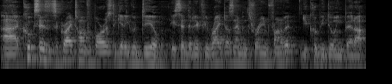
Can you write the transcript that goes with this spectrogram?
Uh, Cooke says it's a great time for borrowers to get a good deal. He said that if your rate doesn't have a three in front of it, you could be doing better.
